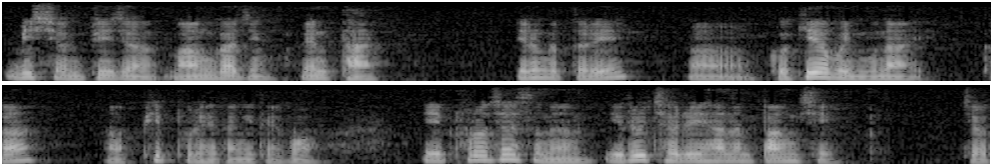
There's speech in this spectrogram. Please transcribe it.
미션, 비전, 마음가짐, 멘탈 이런 것들이 어, 그 기업의 문화가 어, 피플에 해당이 되고 이 프로세스는 일을 처리하는 방식 즉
